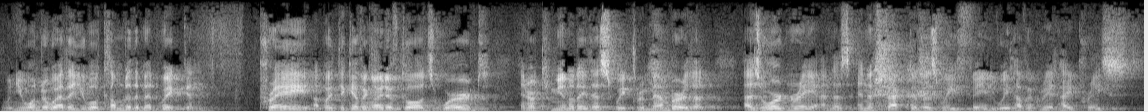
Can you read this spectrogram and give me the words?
When you wonder whether you will come to the midweek and pray about the giving out of God's word in our community this week, remember that as ordinary and as ineffective as we feel, we have a great high priest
